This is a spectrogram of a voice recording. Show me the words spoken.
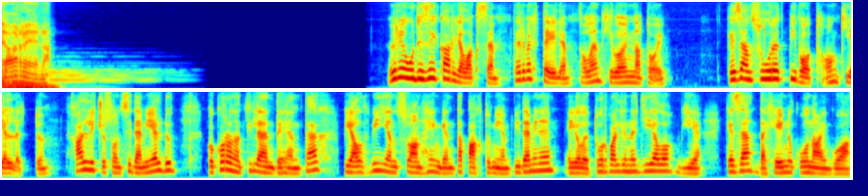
Yle Areena. Yle Uudisi Karjalakse. Terve teille, olen Hiloin Natoi. Kesän suuret pivot on kielletty. Hallitus on sitä mieldy, kun koronatilanteen täh pial viien suan hengen tapahtumien pidäminen ei ole turvallinen dielo vie kesä- tai heinäkuun aigua.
